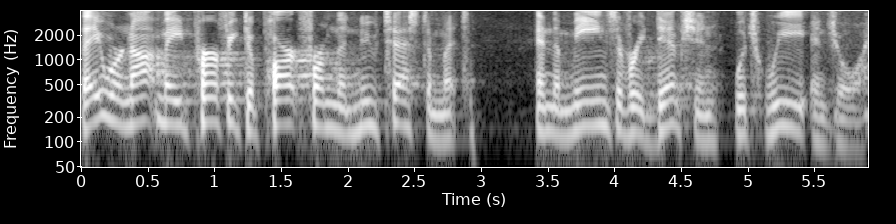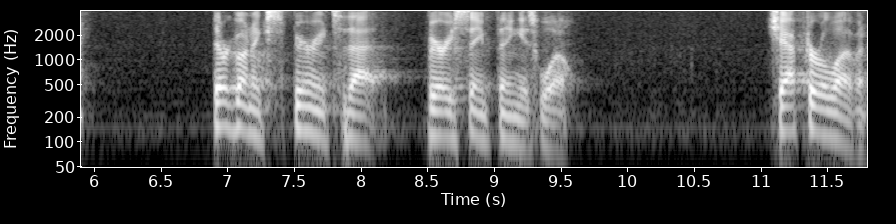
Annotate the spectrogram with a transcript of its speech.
They were not made perfect apart from the New Testament and the means of redemption which we enjoy. They're going to experience that very same thing as well. Chapter 11.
